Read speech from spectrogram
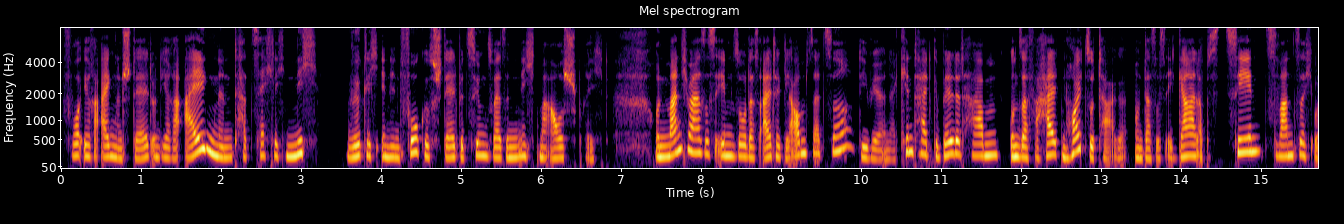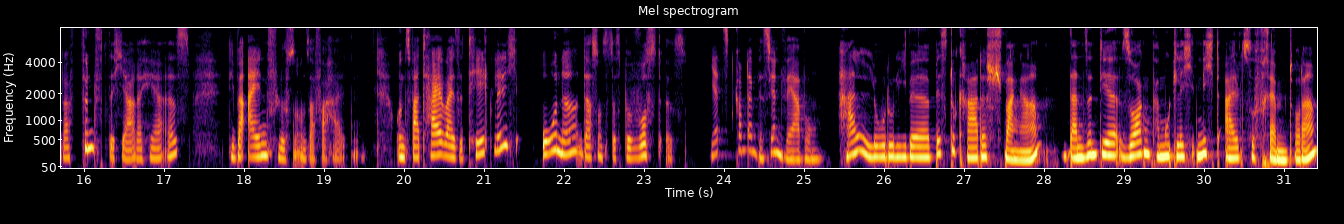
vor ihre eigenen stellt und ihre eigenen tatsächlich nicht wirklich in den Fokus stellt, beziehungsweise nicht mal ausspricht. Und manchmal ist es eben so, dass alte Glaubenssätze, die wir in der Kindheit gebildet haben, unser Verhalten heutzutage, und das ist egal, ob es 10, 20 oder 50 Jahre her ist, die beeinflussen unser Verhalten. Und zwar teilweise täglich, ohne dass uns das bewusst ist. Jetzt kommt ein bisschen Werbung. Hallo, du Liebe, bist du gerade schwanger? Dann sind dir Sorgen vermutlich nicht allzu fremd, oder?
